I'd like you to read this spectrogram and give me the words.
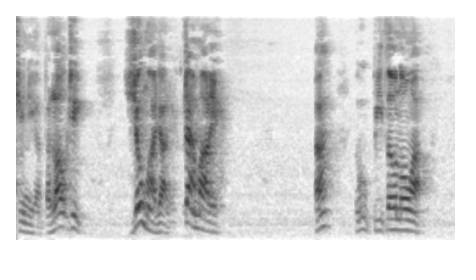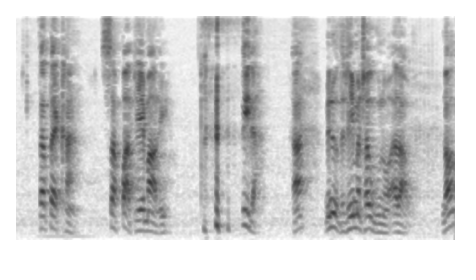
ရှင်တွေကဘလောက်အထိရုံမာကြတယ်တန်ပါတယ်ဟာအခုပြီးသုံးလုံးကတက်တက်ခံစပ်ပတ်ပြဲမလေးသိလားဟာမင်းတို့သတင်းမထုတ်ဘူးနော်အဲ့ဒါကိုနော်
